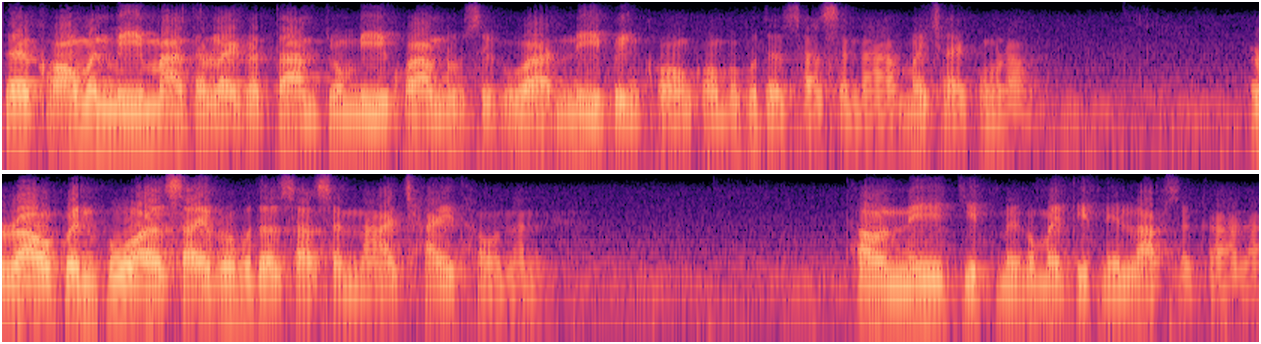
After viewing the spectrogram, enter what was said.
แต่ของมันมีมากเท่าไรก็ตามจงมีความรู้สึกว่านี่เป็นของของพระพุทธศาสนาไม่ใช่ของเราเราเป็นผู้อาศัยพระพุทธศาสนาใช้เท่านั้น เท่านี้จิตมันก็ไม่ติดในลาบสการะ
